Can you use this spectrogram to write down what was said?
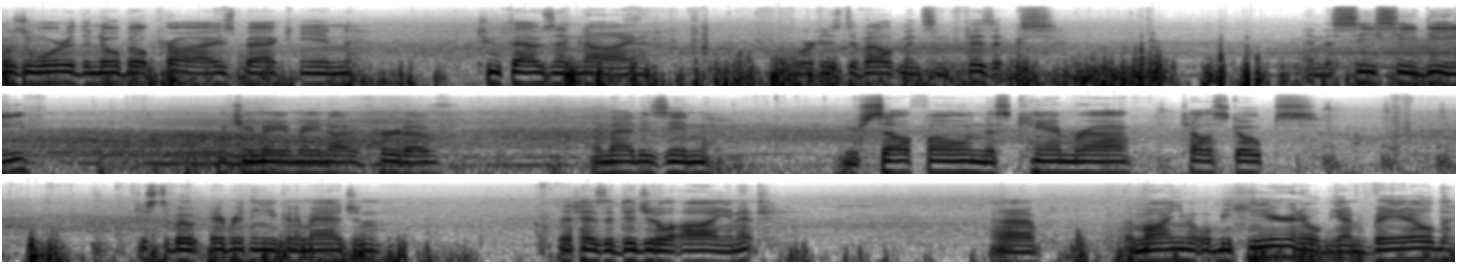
was awarded the Nobel Prize back in 2009 for his developments in physics. And the CCD, which you may or may not have heard of, and that is in your cell phone, this camera, telescopes, just about everything you can imagine that has a digital eye in it. Uh, the monument will be here and it will be unveiled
